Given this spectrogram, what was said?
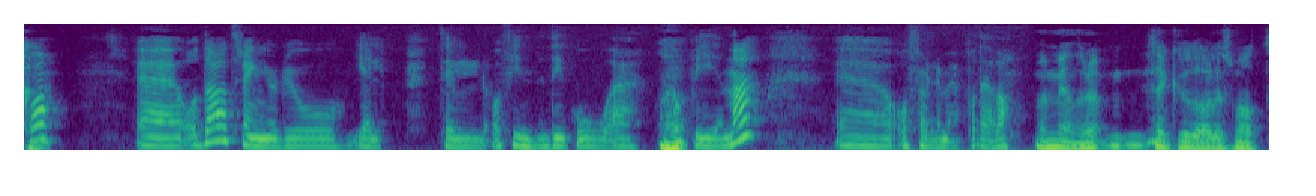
på. Eh, og da trenger du jo hjelp til å finne de gode kopiene, og følge med på det, da. Men mener du, tenker du da liksom at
